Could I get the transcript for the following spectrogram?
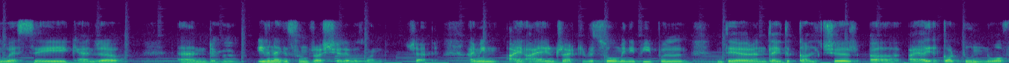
USA, Canada, and Mhm. even I guess from Russia there was one chat. I mean i i interacted with so many people there and like the culture uh, i i got to know of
